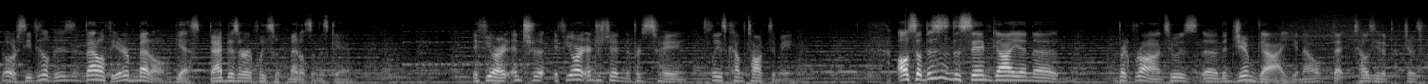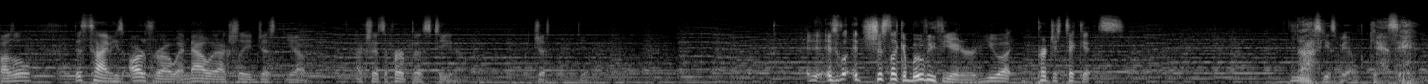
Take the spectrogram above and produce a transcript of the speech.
you'll receive the Battle Theater Medal. Yes, badges are replaced with medals in this game. If you are inter if you are interested in participating, please come talk to me. Also, this is the same guy in uh, Brick Bronze who is uh, the gym guy, you know, that tells you the gym's puzzle. This time he's Arthro, and now it actually just, you know, actually has a purpose to, you know, just, you know. It's, it's just like a movie theater. You uh, purchase tickets. Ah, excuse me, I'm gassy.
